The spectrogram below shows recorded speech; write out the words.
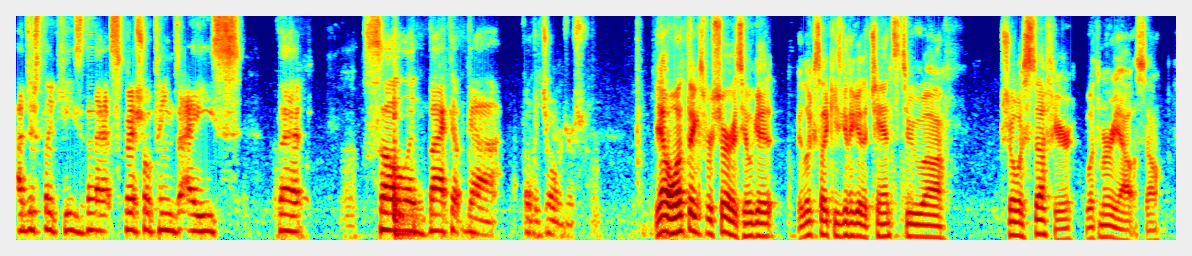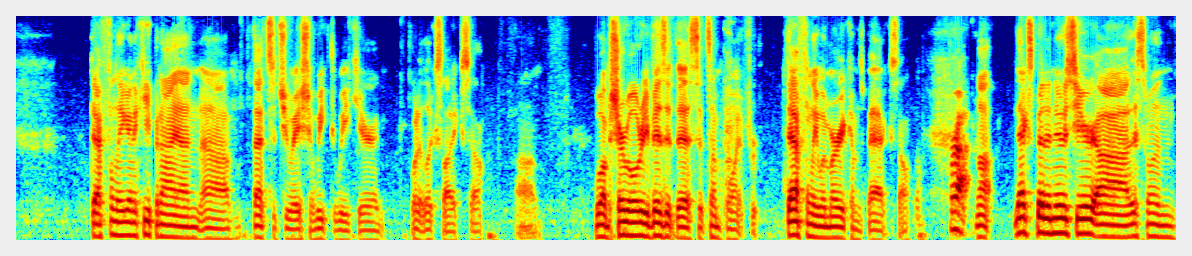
I just think he's that special teams ace, that solid backup guy for the Chargers. Yeah, one thing's for sure is he'll get. It looks like he's going to get a chance to uh, show his stuff here with Murray out. So definitely going to keep an eye on uh, that situation week to week here and what it looks like. So, um, well, I'm sure we'll revisit this at some point for definitely when Murray comes back. So. Right. Uh, next bit of news here. Uh, this one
